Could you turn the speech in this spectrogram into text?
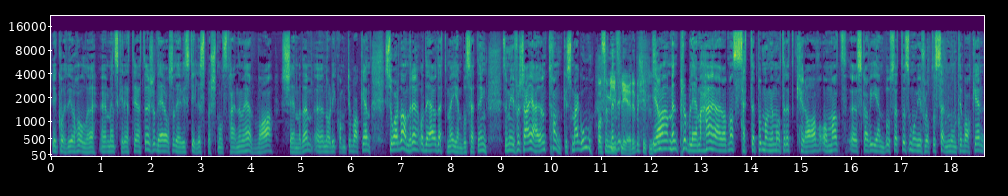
rekord i å holde menneskerettigheter rettigheter. Så det er også det vi stiller spørsmålstegnet med. Hva skjer med dem eh, når de kommer tilbake igjen? Så er det det andre, og det er jo dette med gjenbosetting. Som i og for seg er jo en tanke som er god. Og som gir flere beskyttelse? Ja, men problemet her er jo at man setter på mange måter et krav om at eh, skal vi gjenbosette, så må vi få lov til å sende noen tilbake igjen.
